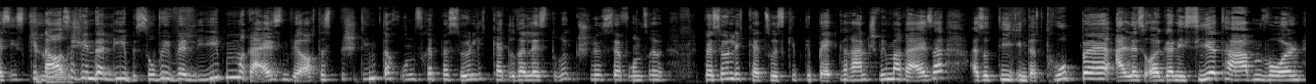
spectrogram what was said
Es ist genauso wie in der Liebe. So wie wir lieben, reisen wir auch. Das bestimmt auch unsere Persönlichkeit oder lässt Rückschlüsse auf unsere Persönlichkeit zu. Es gibt die Beckenrandschwimmerreiser, also die in der Truppe alles organisiert haben wollen,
